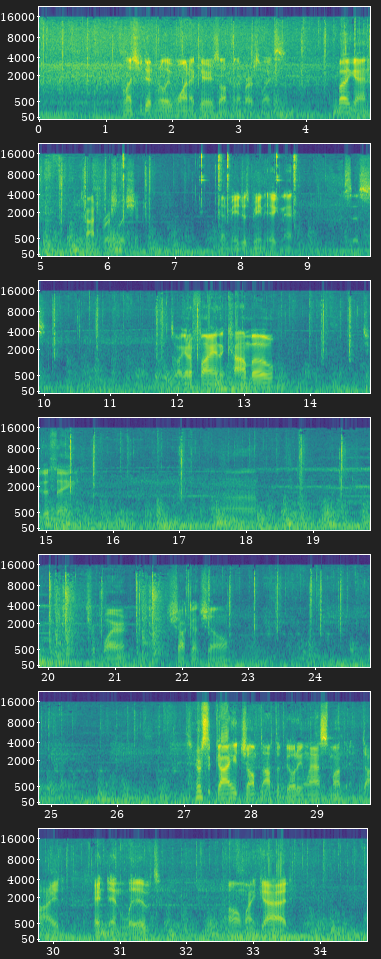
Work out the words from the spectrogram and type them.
Unless you didn't really want to kill yourself in the first place. But again, controversial issue. And me just being ignorant. Is this so I gotta find the combo to the thing. Uh, tripwire, shotgun shell. There's a guy who jumped off the building last month and died, and and lived. Oh my god!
